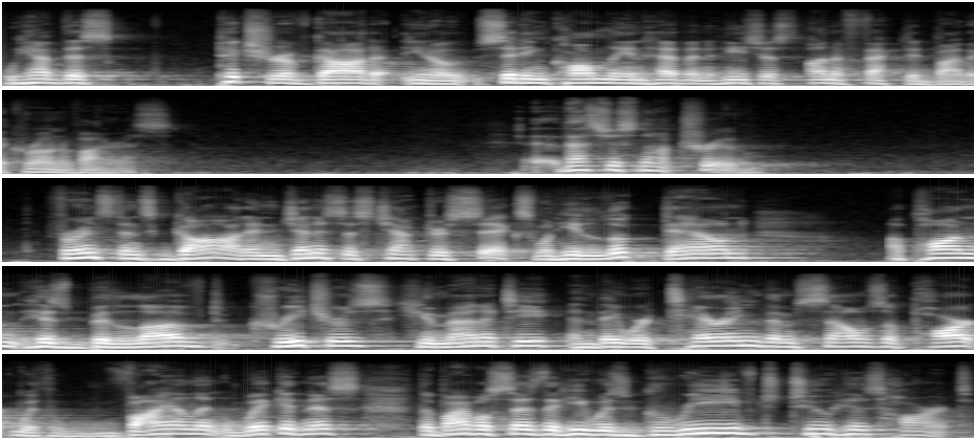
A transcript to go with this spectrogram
we have this picture of God, you know, sitting calmly in heaven and he's just unaffected by the coronavirus. That's just not true. For instance, God in Genesis chapter 6, when he looked down upon his beloved creatures, humanity, and they were tearing themselves apart with violent wickedness, the Bible says that he was grieved to his heart.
